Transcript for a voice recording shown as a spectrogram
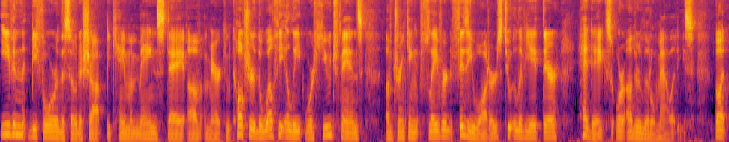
Even before the soda shop became a mainstay of American culture, the wealthy elite were huge fans of drinking flavored fizzy waters to alleviate their headaches, or other little maladies. But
